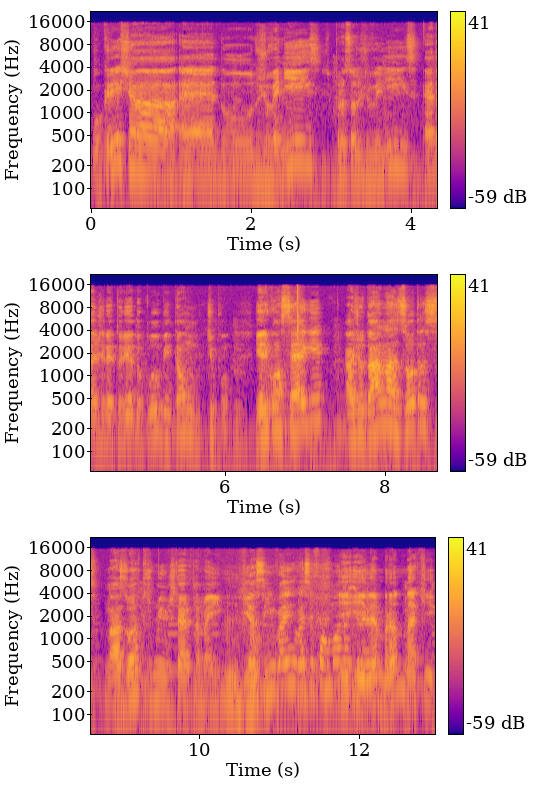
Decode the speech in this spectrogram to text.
o Christian é do, do juvenis, professor do juvenis, é da diretoria do clube, então, tipo, e ele consegue ajudar nas outras, nas outros ministérios também. E assim vai, vai se formando E, e lembrando, né, que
